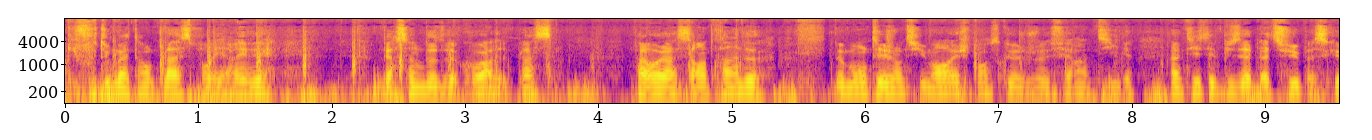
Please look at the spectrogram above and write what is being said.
qu'il faut tout mettre en place pour y arriver. Personne d'autre va courir notre place. Enfin voilà, c'est en train de, de, monter gentiment et je pense que je vais faire un petit, un petit épisode là-dessus parce que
